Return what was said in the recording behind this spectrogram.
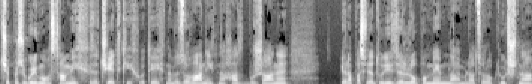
Če pa že govorimo o samih začetkih, o teh navezovanjih na Hasburžane, je bila pa seveda tudi zelo pomembna in bila celo ključna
